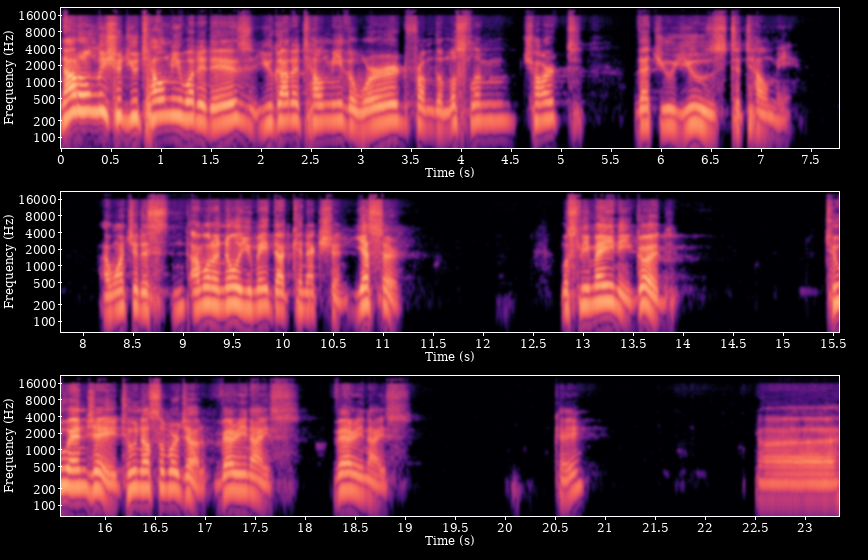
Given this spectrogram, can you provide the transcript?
Not only should you tell me what it is, you got to tell me the word from the Muslim chart that you use to tell me. I want you to, I want to know you made that connection. Yes, sir. Muslimaini, good. Two NJ, two Nasab. Very nice. Very nice. Okay. Uh,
